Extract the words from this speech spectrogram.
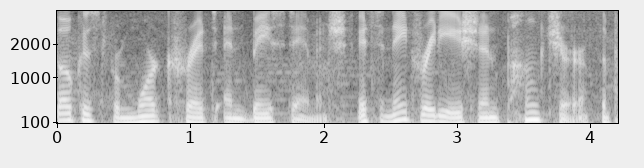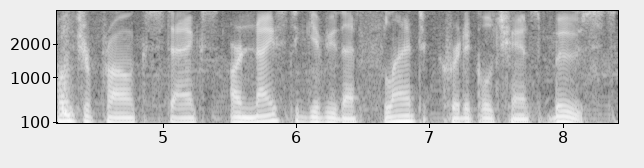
focused for more crit and base damage. Its innate radiation and puncture. The puncture proc stacks are nice to give you that flat critical chance boost,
